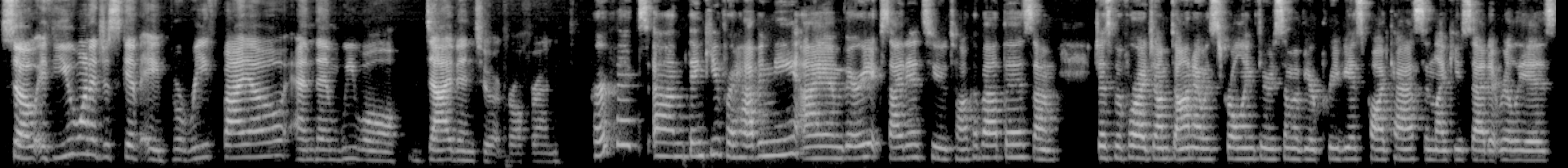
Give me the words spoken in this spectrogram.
So, if you want to just give a brief bio and then we will dive into it, girlfriend. Perfect. Um, thank you for having me. I am very excited to talk about this. Um, just before I jumped on, I was scrolling through some of your previous podcasts. And like you said, it really is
